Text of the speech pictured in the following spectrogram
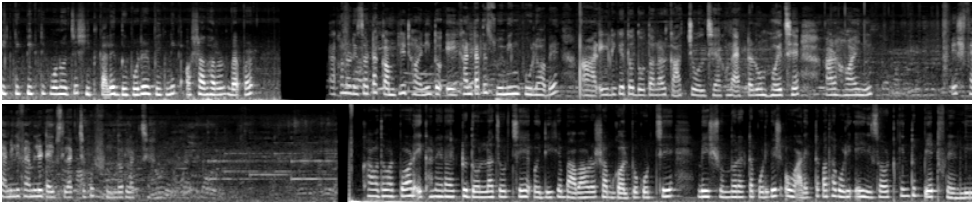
পিকনিক পিকনিক মনে হচ্ছে শীতকালে দুপুরের পিকনিক, অসাধারণ ব্যাপার। এখনও রিসর্টটা কমপ্লিট হয়নি, তো এইখানটাতে সুইমিং পুল হবে। আর এইদিকে তো দোতলার কাজ চলছে, এখনও একটা রুম হয়েছে, আর হয়নি। বেশ ফ্যামিলি ফ্যামিলি টাইপস লাগছে, খুব সুন্দর লাগছে। খাওয়া দাওয়ার পর এখানে এরা একটু দোলনা চড়ছে, ওইদিকে বাবা ওরা সব গল্প করছে। বেশ সুন্দর একটা পরিবেশ। ও আরেকটা কথা বলি, এই রিসর্ট কিন্তু পেট ফ্রেন্ডলি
